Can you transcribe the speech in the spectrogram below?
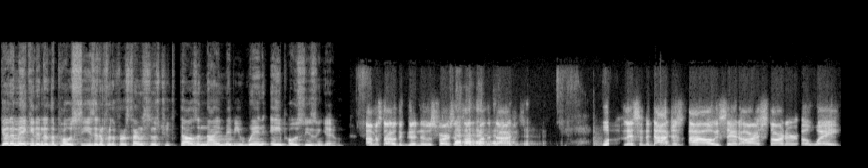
going to make it into the postseason and for the first time since 2009, maybe win a postseason game? I'm gonna start with the good news first. Let's talk about the Dodgers. Well, listen, the Dodgers, I always said, are a starter away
